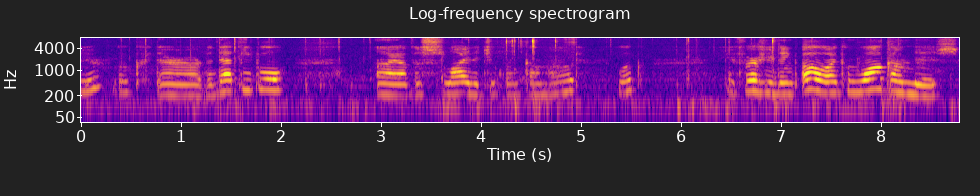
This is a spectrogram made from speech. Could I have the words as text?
Here, look, there are the dead people. I have a slide that you can come out. Look. At first you think, oh I can walk on this.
